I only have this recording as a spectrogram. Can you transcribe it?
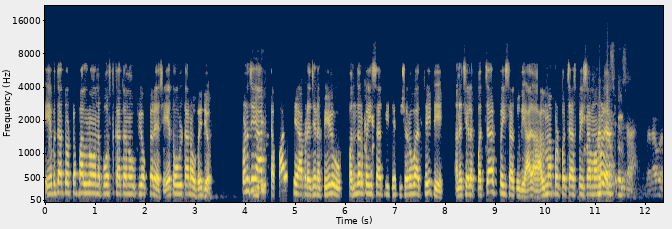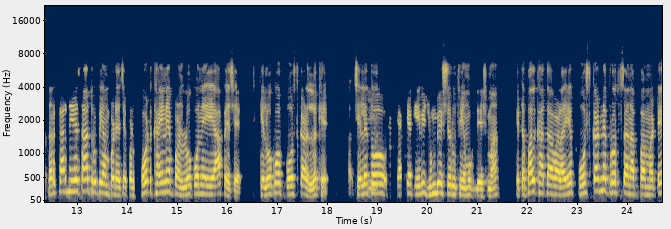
એ બધા તો ટપાલનો અને પોસ્ટ ખાતાનો ઉપયોગ કરે છે. એ તો ઉલટાનો વધ્યો પણ જે આ ટપાલ છે આપણે જેને પીળું પંદર પૈસાથી જેની શરૂઆત થઈ હતી અને છેલ્લે પચાસ પૈસા સુધી હાલમાં પણ પચાસ પૈસામાં મળે છે. સરકારને એ સાત રૂપિયામાં પડે છે પણ ખોટ ખાઈને પણ લોકોને એ આપે છે કે લોકો પોસ્ટકાર્ડ લખે. છેલ્લે તો ક્યાંક ક્યાંક એવી ઝુંબેશ શરૂ થઈ અમુક દેશમાં કે ટપાલ ખાતા વાળાએ પોસ્ટકાર્ડને પ્રોત્સાહન આપવા માટે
